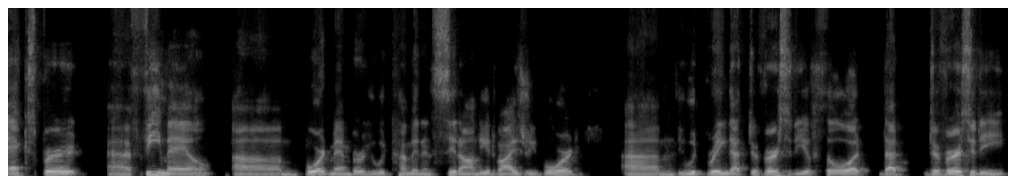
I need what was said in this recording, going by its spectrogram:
expert uh, female um, board member who would come in and sit on the advisory board um, who would bring that diversity of thought, that diversity,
